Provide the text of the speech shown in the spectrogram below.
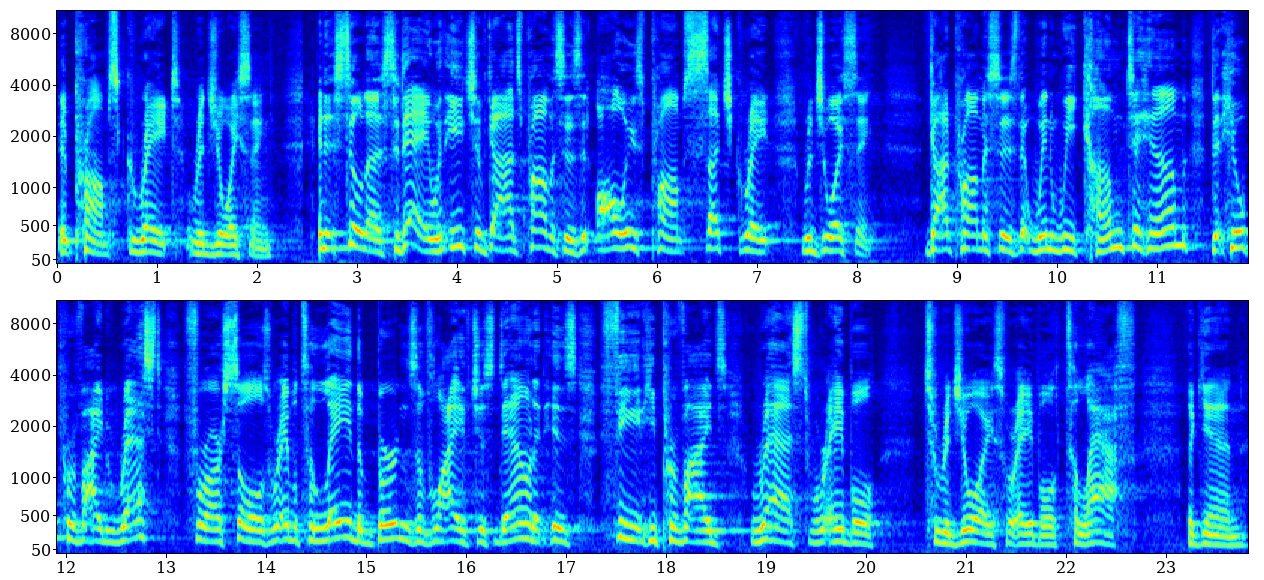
It prompts great rejoicing. And it still does today with each of God's promises. It always prompts such great rejoicing. God promises that when we come to him that he'll provide rest for our souls. We're able to lay the burdens of life just down at his feet. He provides rest. We're able to rejoice. We're able to laugh again.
